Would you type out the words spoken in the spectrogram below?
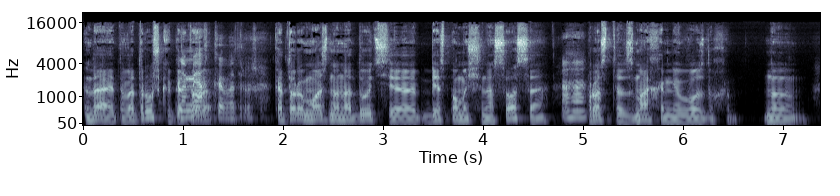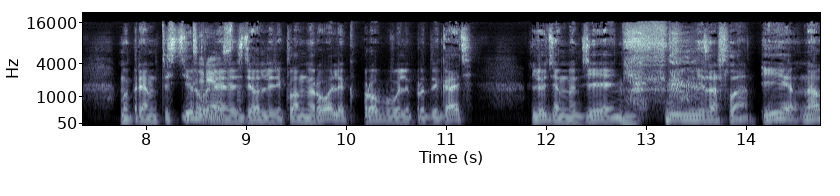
Да, это ватрушка, которая... мягкая ватрушка. Которую можно надуть э, без помощи насоса, ага. просто взмахами воздуха. Ну, мы прям тестировали, Интересно. сделали рекламный ролик, пробовали продвигать. Людям идея не, не зашла. И нам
